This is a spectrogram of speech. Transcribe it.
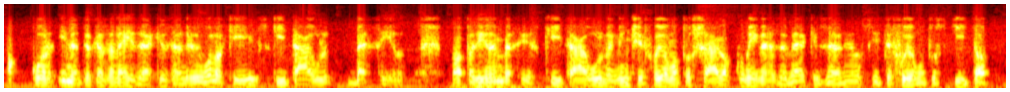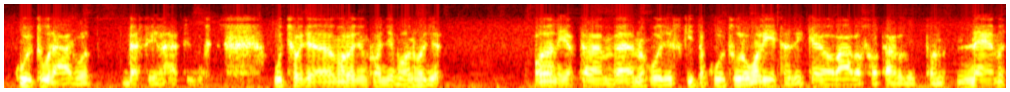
akkor innentől kezdve nehéz elképzelni, hogy valaki szkítául beszél. Ha pedig nem beszél szkítául, meg nincs egy folyamatosság, akkor még nehezebb elképzelni azt, hogy itt egy folyamatos szkíta kultúráról beszélhetünk. Úgyhogy eh, maradjunk annyiban, hogy olyan értelemben, hogy skita kultúra létezik-e, a válasz határozottan nem.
